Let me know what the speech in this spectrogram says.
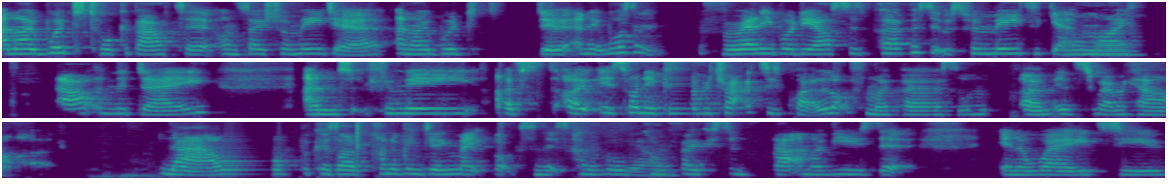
And i would talk about it on social media and i would do it and it wasn't for anybody else's purpose. It was for me to get mm. my out in the day and for me, I've I, it's funny because I've retracted quite a lot from my personal um, Instagram account now because I've kind of been doing MakeBox and it's kind of all yeah. kind of focused into that, and I've used it in a way to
